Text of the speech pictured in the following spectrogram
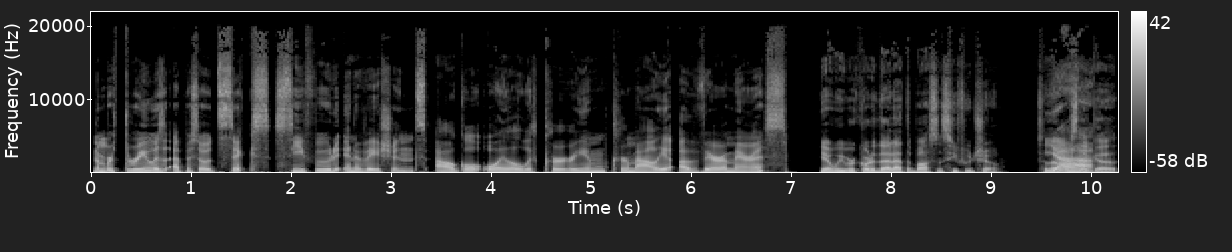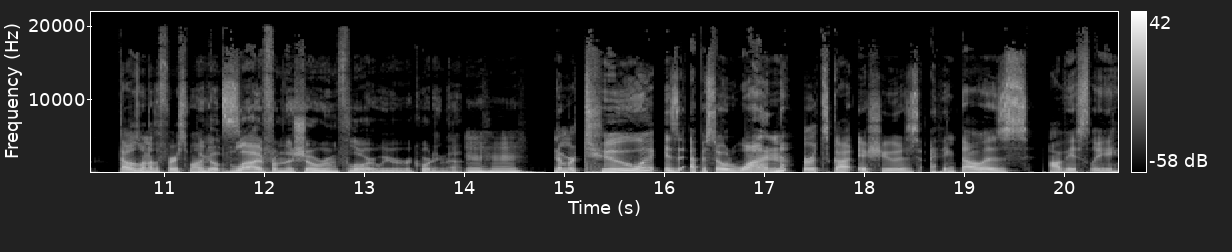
Number three was episode six Seafood Innovations Algal Oil with Karim Kurmaly of Veramaris. Yeah, we recorded that at the Boston Seafood Show. So that was like a That was one of the first ones. like a live from the showroom floor. We were recording that. Mm-hmm. Number two is episode one, Earth's Got Issues. I think that was obviously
